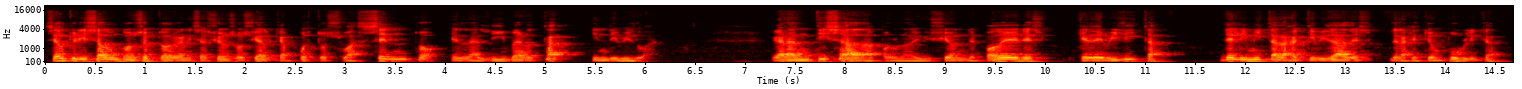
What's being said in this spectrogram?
se ha utilizado un concepto de organización social que ha puesto su acento en la libertad individual, garantizada por una división de poderes que debilita, delimita las actividades de la gestión pública,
